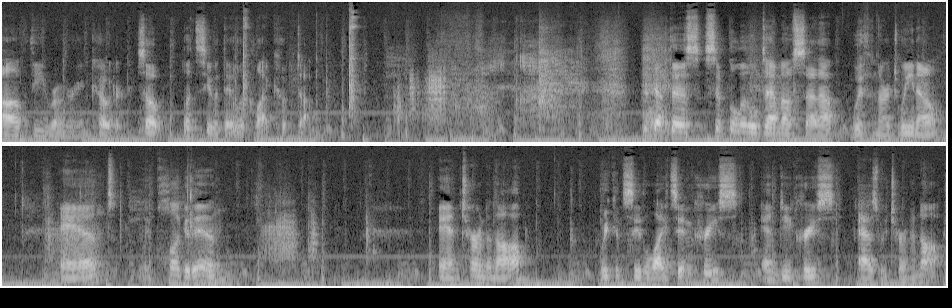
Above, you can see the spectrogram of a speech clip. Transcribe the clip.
of the rotary encoder. So let's see what they look like hooked up. We've got this simple little demo setup with an Arduino, and we plug it in and turn the knob, we can see the lights increase and decrease as we turn the knob.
